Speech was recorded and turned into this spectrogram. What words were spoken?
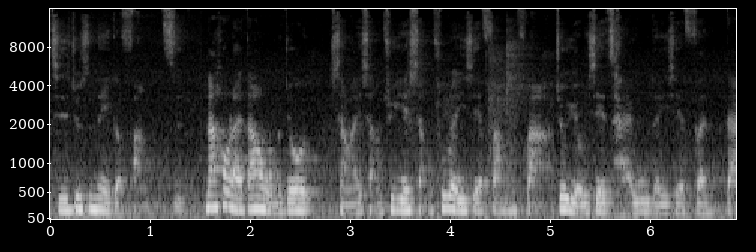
其实就是那个房子。那后来当然我们就想来想去，也想出了一些方法，就有一些财务的一些分担。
